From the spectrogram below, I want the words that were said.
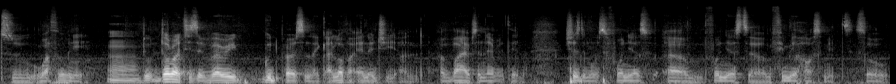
to Wathoni. Mm. Dorathy is a very good person. Like I love her energy and her vibes and everything. She's the most funniest, um, funniest um, female housemate. So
